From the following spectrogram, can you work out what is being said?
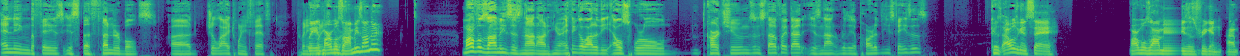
Ending the phase is the Thunderbolts, uh, July 25th. Wait, is Marvel Zombies on there? Marvel Zombies is not on here. I think a lot of the Elseworld cartoons and stuff like that is not really a part of these phases. Because I was gonna say, Marvel Zombies is freaking. Um,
